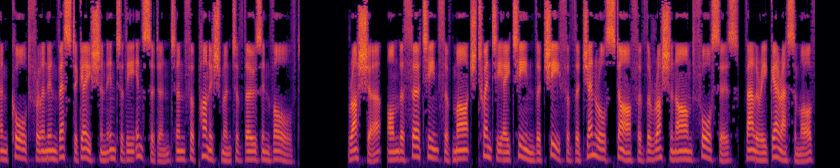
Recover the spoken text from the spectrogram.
and called for an investigation into the incident and for punishment of those involved. Russia, on 13 March 2018 the Chief of the General Staff of the Russian Armed Forces, Valery Gerasimov,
